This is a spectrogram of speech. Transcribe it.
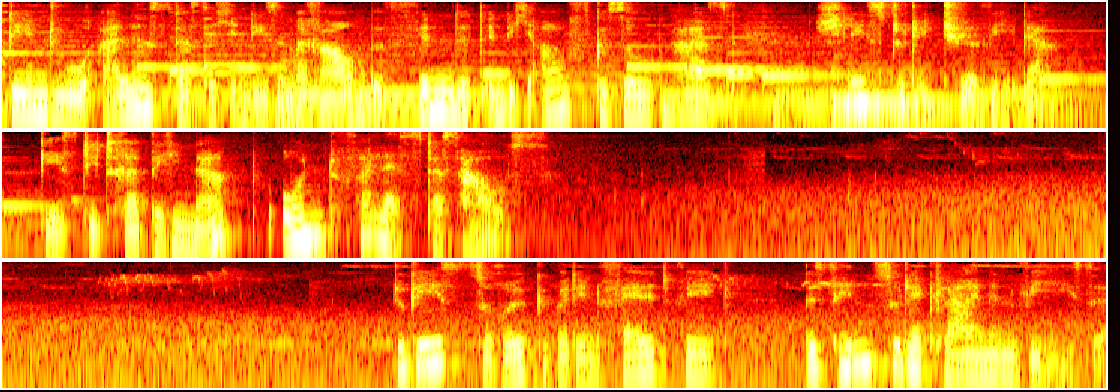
Nachdem du alles, das sich in diesem Raum befindet, in dich aufgesogen hast, schließt du die Tür wieder, gehst die Treppe hinab und verlässt das Haus. Du gehst zurück über den Feldweg bis hin zu der kleinen Wiese.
